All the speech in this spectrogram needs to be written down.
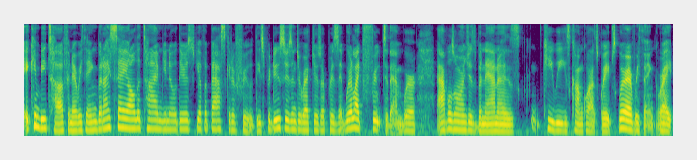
it can be tough and everything, but I say all the time, you know, there's you have a basket of fruit. These producers and directors are present. We're like fruit to them. We're apples, oranges, bananas, kiwis, kumquats, grapes. We're everything, right?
